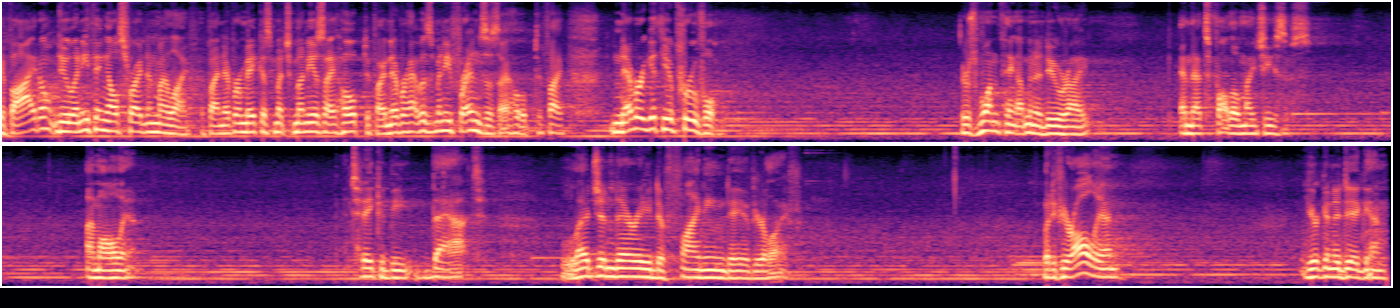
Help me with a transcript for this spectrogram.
if I don't do anything else right in my life, if I never make as much money as I hoped, if I never have as many friends as I hoped, if I never get the approval, there's one thing I'm going to do right, and that's follow my Jesus. I'm all in. And today could be that legendary, defining day of your life. But if you're all in, you're going to dig in.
